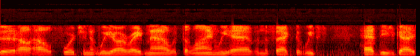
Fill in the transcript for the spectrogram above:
uh, how how fortunate we are right now with the line we have, and the fact that we've had these guys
